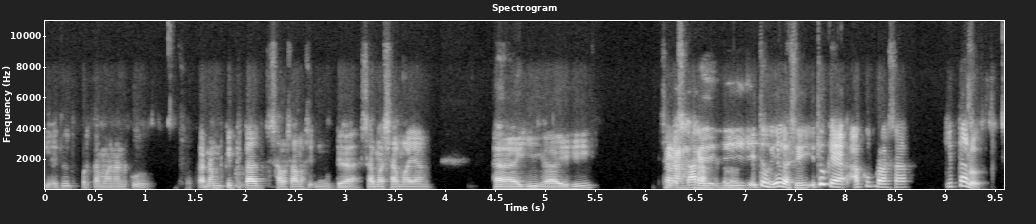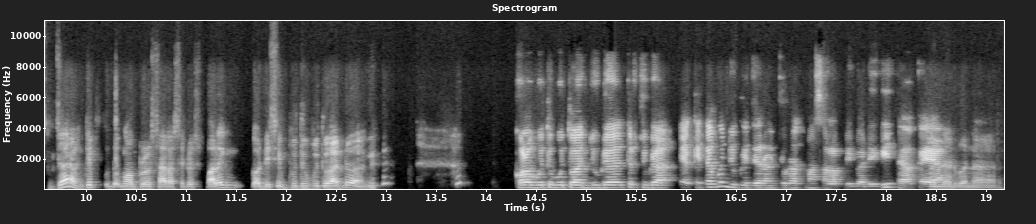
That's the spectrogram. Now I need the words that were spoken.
ya itu pertemananku. Karena mungkin kita sama-sama masih muda, sama-sama yang hai hai sampai sekarang gitu. Itu ya gak sih? Itu kayak aku merasa kita loh jarang Dip, untuk ngobrol secara serius. Paling kondisi butuh-butuhan doang. kalau butuh-butuhan juga terus juga ya kita pun juga jarang curhat masalah pribadi kita kayak Benar-benar.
